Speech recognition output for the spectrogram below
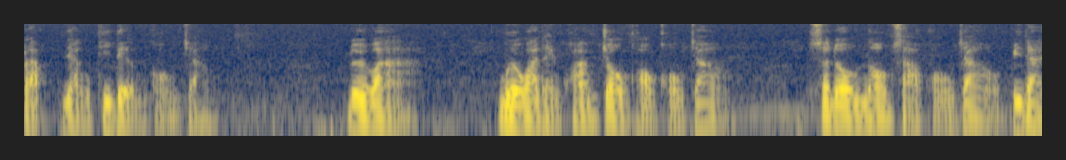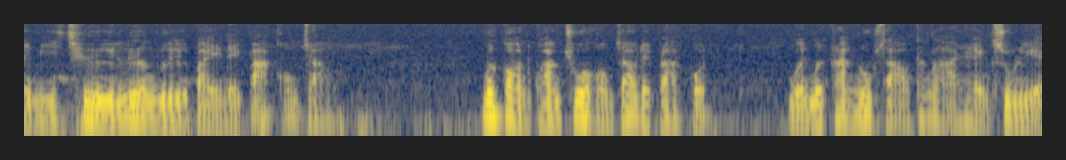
กลับยังที่เดิมของเจ้า โดยว่า เมื่อวันแห่งความจองของของเจ้า สโดมน้องสาวของเจ้าไม่ได้มีชื่อเรื่องลือไปในปากของเจ้า เมื่อก่อนความชั่วของเจ้าได้ปรากฏ เหมือนเมื่อครั้งลูกสาวทั้งหลายแห่งซูเรีย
